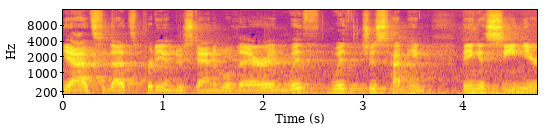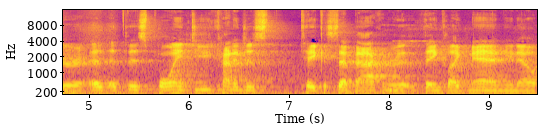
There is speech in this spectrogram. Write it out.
yeah, that's that's pretty understandable there. And with with just, I mean, being a senior at, at this point, do you kind of just take a step back and think like, man, you know,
